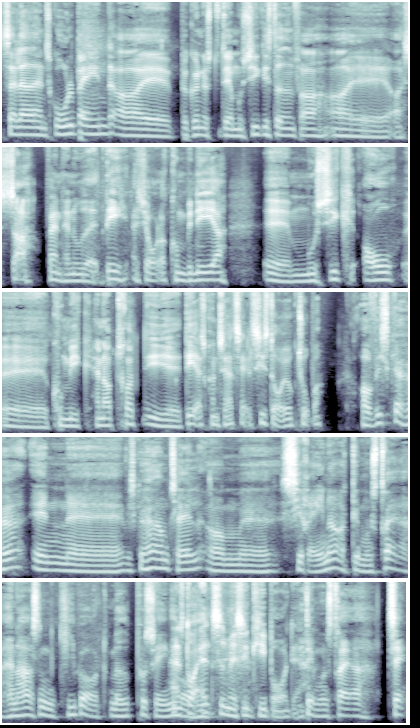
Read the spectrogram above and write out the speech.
Så lavede han skoleband og øh, begyndte at studere musik i stedet for, og, øh, og så fandt han ud af, at det er sjovt at kombinere øh, musik og øh, komik. Han optrådte i øh, DR's koncertsal sidste år i oktober. Og vi skal høre, en, øh, vi skal høre ham tale om øh, sirener og demonstrere. Han har sådan en keyboard med på scenen. Han står hvor altid med sit keyboard, ja. demonstrerer ting.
